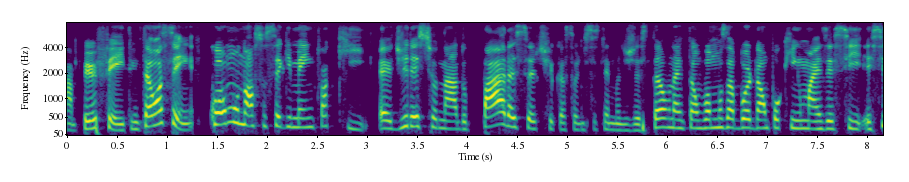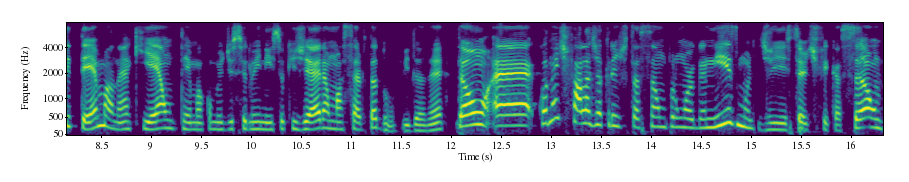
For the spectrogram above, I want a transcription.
Ah, perfeito. Então, assim, como o nosso segmento aqui é direcionado para a certificação de sistema de gestão, né? Então, vamos abordar um pouquinho mais esse, esse tema, né? Que é um tema, como eu disse no início, que gera uma certa dúvida, né? Então, é, quando a gente fala de acreditação para um organismo de certificação,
